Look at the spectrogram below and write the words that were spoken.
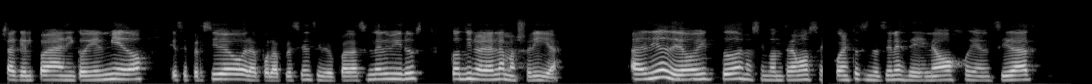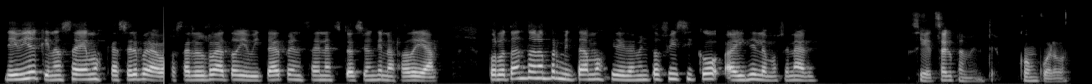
ya que el pánico y el miedo que se percibe ahora por la presencia y propagación del virus continuará en la mayoría. Al día de hoy todos nos encontramos con estas sensaciones de enojo y ansiedad debido a que no sabemos qué hacer para pasar el rato y evitar pensar en la situación que nos rodea. Por lo tanto, no permitamos que el elemento físico aísle lo emocional. Sí, exactamente, concuerdo.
